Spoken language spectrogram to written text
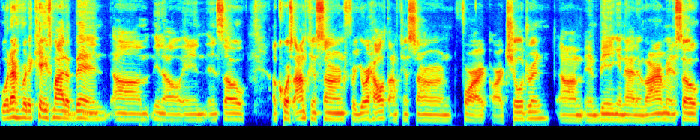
whatever the case might have been um, you know and and so of course i'm concerned for your health. I'm concerned for our, our children um, and being in that environment. And so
